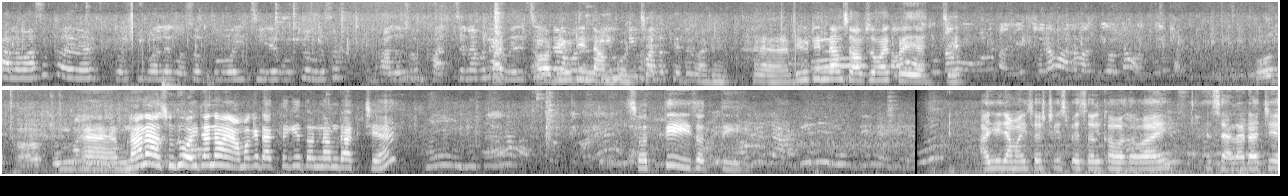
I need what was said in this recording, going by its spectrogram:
ভালোবাসো তো এবার ওই কি বলে গো সব দই চিড়ে বুটলো ওগুলো সব ভালো সব খাচ্ছে না বলে আবার বিউটির নাম করছে। ভালো খেতে পারে। হ্যাঁ বিউটির নাম সব সময় করে যাচ্ছে। জন্য হ্যাঁ না না শুধু ওইটা নয় আমাকে ডাকতে গিয়ে তোর নাম ডাকছে হ্যাঁ? সত্যি সত্যি। আজকে জামাই ষষ্ঠী স্পেশাল খাওয়া দাওয়ায় স্যালাড আছে,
